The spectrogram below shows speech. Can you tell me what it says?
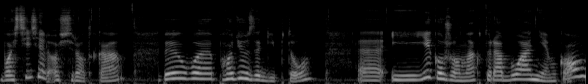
Właściciel ośrodka był, pochodził z Egiptu i jego żona, która była Niemką,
